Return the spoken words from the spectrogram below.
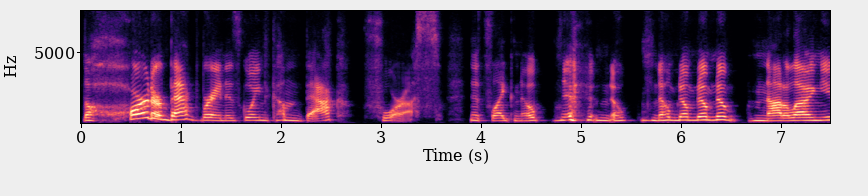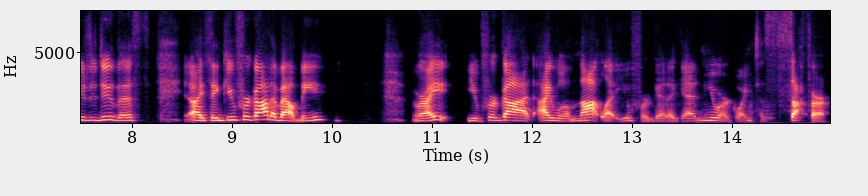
the harder back brain is going to come back for us. And it's like, nope, nope, nope, nope, nope, nope. I'm not allowing you to do this. I think you forgot about me right? You forgot. I will not let you forget again. You are going to suffer.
